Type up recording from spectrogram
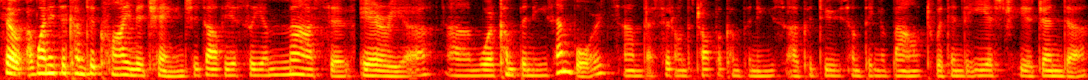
So, I wanted to come to climate change. It's obviously a massive area um, where companies and boards um, that sit on the top of companies uh, could do something about within the ESG agenda.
